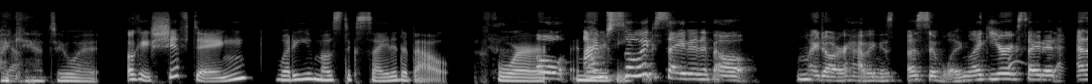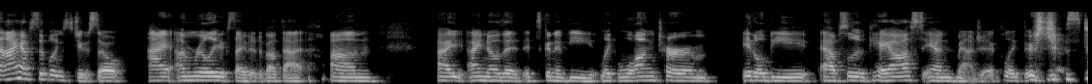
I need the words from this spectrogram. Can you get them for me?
I yeah. can't do it. Okay, shifting. What are you most excited about for? Oh, I'm so excited about my daughter having a, a sibling. Like you're excited, and I have siblings too. So I, I'm really excited about that. Um, I I know that it's going to be like long term it'll be absolute chaos and magic. Like there's just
